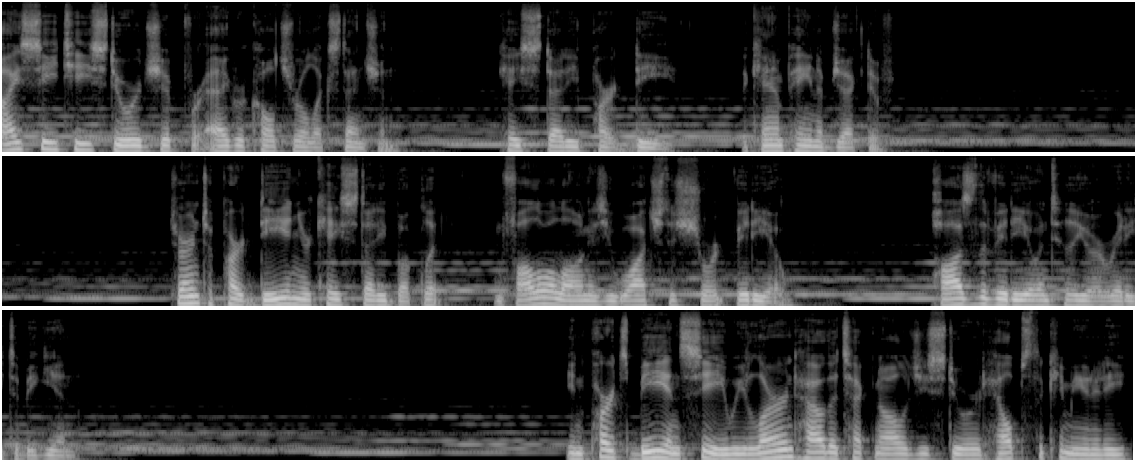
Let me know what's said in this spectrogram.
ICT Stewardship for Agricultural Extension, Case Study Part D, the Campaign Objective. Turn to Part D in your case study booklet and follow along as you watch this short video. Pause the video until you are ready to begin. In parts B and C, we learned how the technology steward helps the community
